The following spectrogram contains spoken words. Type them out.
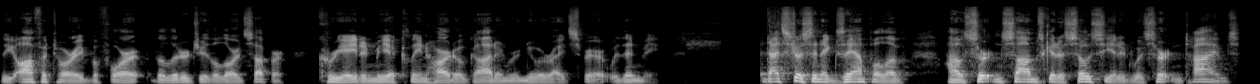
the offertory before the liturgy of the Lord's Supper. Create in me a clean heart, O God, and renew a right spirit within me. That's just an example of how certain Psalms get associated with certain times.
